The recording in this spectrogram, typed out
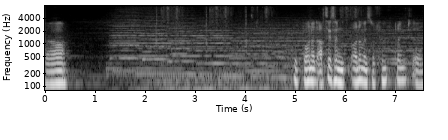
ja. Gut, bei 180 ist in Ordnung, wenn es nur 5 bringt. Äh,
